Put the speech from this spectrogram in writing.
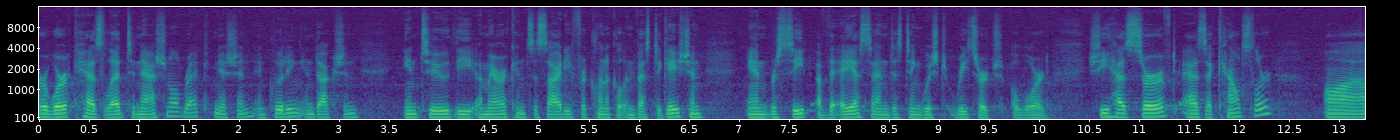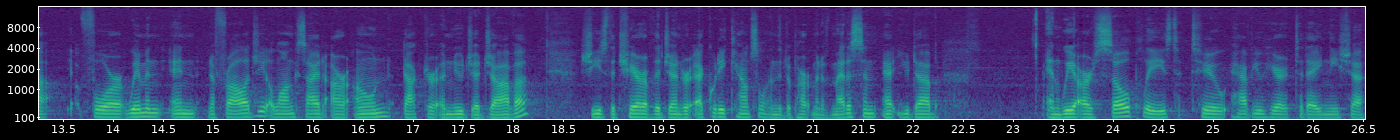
Her work has led to national recognition, including induction into the American Society for Clinical Investigation and receipt of the ASN Distinguished Research Award. She has served as a counselor uh, for women in nephrology alongside our own Dr. Anuja Java. She's the chair of the Gender Equity Council in the Department of Medicine at UW. And we are so pleased to have you here today, Nisha,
